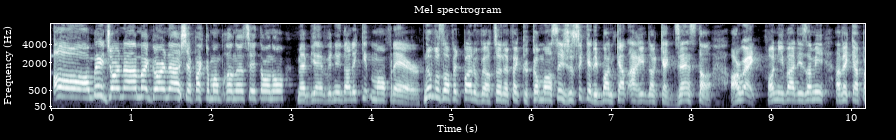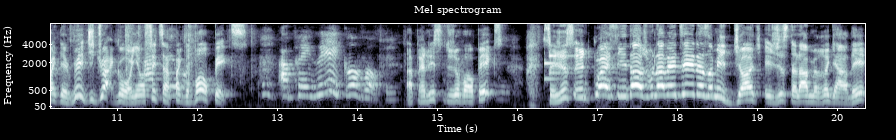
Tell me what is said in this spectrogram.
Oh, mais Jornama Garna, je sais pas comment prononcer ton nom, mais bienvenue dans l'équipe, mon frère. Ne vous en faites pas, l'ouverture ne fait que commencer. Je sais que des bonnes cartes arrivent dans quelques instants. Alright, on y va, les amis, avec un pack de Regidrago et ensuite c'est un pack de Vulpix. Après lui, go voter. Après lui, c'est toujours Vulpix? C'est juste une coïncidence, je vous l'avais dit, les amis. Judge est juste là à me regarder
